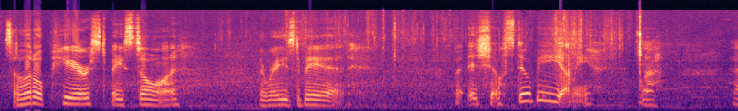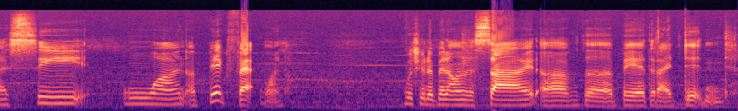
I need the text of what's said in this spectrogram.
It's a little pierced based on the raised bed, but it shall still be yummy. Ah, I see one, a big fat one, which would have been on the side of the bed that I didn't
